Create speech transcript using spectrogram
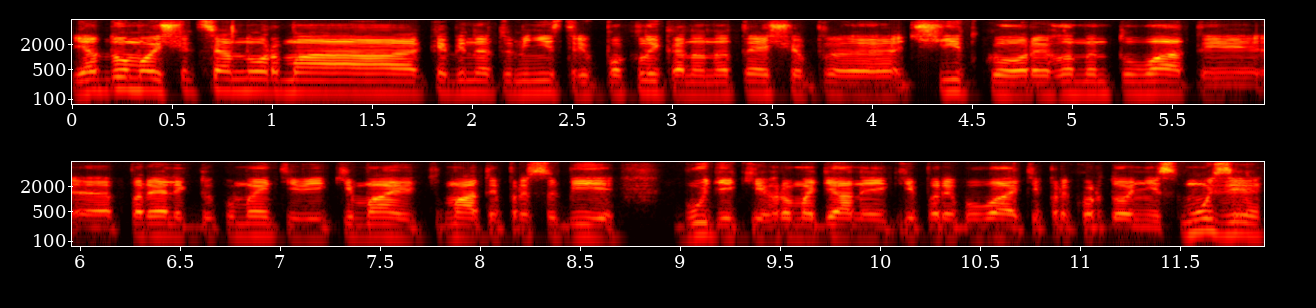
Я думаю, що ця норма кабінету міністрів покликана на те, щоб е, чітко регламентувати е, перелік документів, які мають мати при собі будь-які громадяни, які перебувають у прикордонній смузі.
